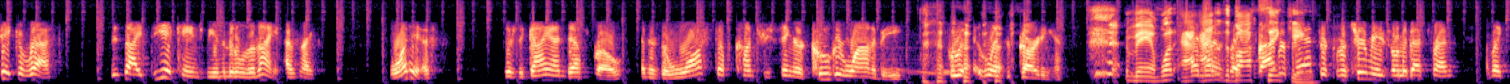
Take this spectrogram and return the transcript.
take a rest, this idea came to me in the middle of the night. I was like, what if there's a guy on death row and there's a washed up country singer, Cougar Wannabe, who, who ends up guarding him? Man, what out, out of the like, box Robert thinking? Patrick from the Terminator is one of my best friends. I'm like,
